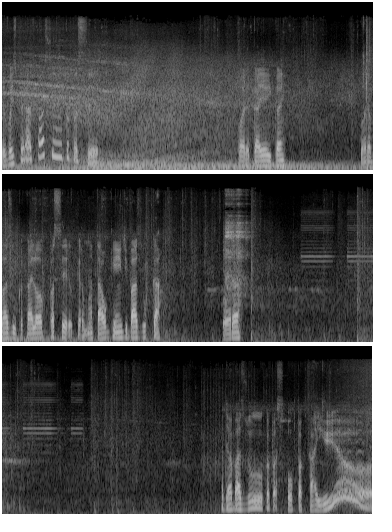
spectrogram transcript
Eu vou esperar a açúcar, parceiro. Bora, cai aí, cai. Bora, bazuca, cai logo, parceiro. Eu quero matar alguém de bazuca. Bora. Cadê a bazuca? Opa, caiu!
